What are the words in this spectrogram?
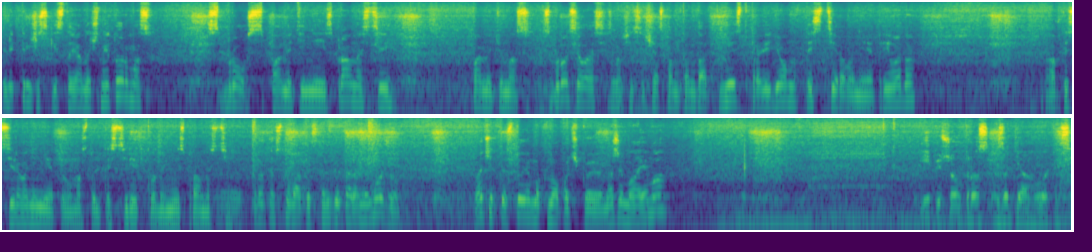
Електрический стояночный тормоз. Сброс памяти неисправностей. Память у нас сбросилась, значит сейчас там контакт есть. Проведем тестирование привода. А в тестировании нету, у нас только стереть коды неисправностей. Протестувати з комп'ютера не можу. Значить, тестуємо кнопочкою. Нажимаємо. І пішов трос затягуватися.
